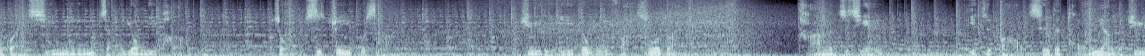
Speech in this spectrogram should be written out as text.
不管齐明怎么用？力跑，总是追不上，距离都无法缩短。他们之间一直保持着同样的距离，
